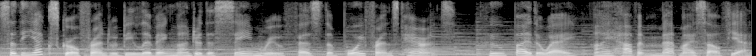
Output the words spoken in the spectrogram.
So the ex-girlfriend would be living under the same roof as the boyfriend's parents, who, by the way, I haven't met myself yet.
